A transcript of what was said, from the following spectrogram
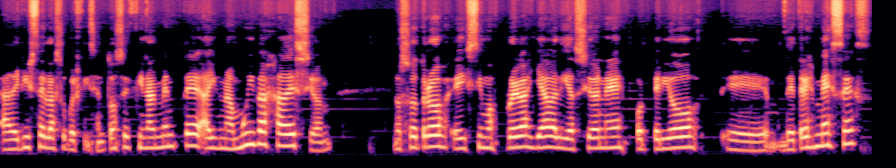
adherirse a la superficie. Entonces, finalmente hay una muy baja adhesión. Nosotros hicimos pruebas ya, validaciones por periodos eh, de tres meses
